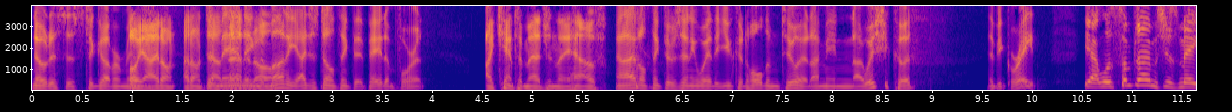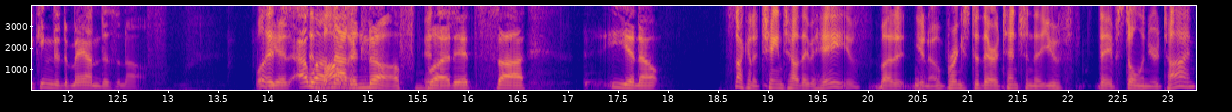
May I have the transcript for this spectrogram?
notices to governments. oh yeah I don't I don't doubt demanding the all. money. I just don't think they paid him for it, I can't imagine they have and I don't think there's any way that you could hold him to it. I mean, I wish you could. It'd be great. Yeah, well, sometimes just making the demand is enough. Well, it's Yeah, well, not enough, but it's, uh, you know, It's not going to change how they behave, but it you know brings to their attention that you've they've stolen your time.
